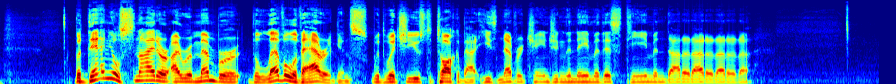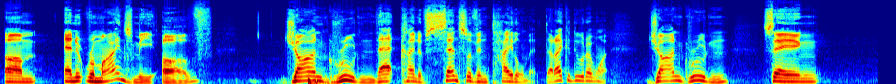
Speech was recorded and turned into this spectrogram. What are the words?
But Daniel Snyder, I remember the level of arrogance with which he used to talk about he's never changing the name of this team and da da da da da da. Um, and it reminds me of Jon Gruden, that kind of sense of entitlement that I could do what I want. Jon Gruden saying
